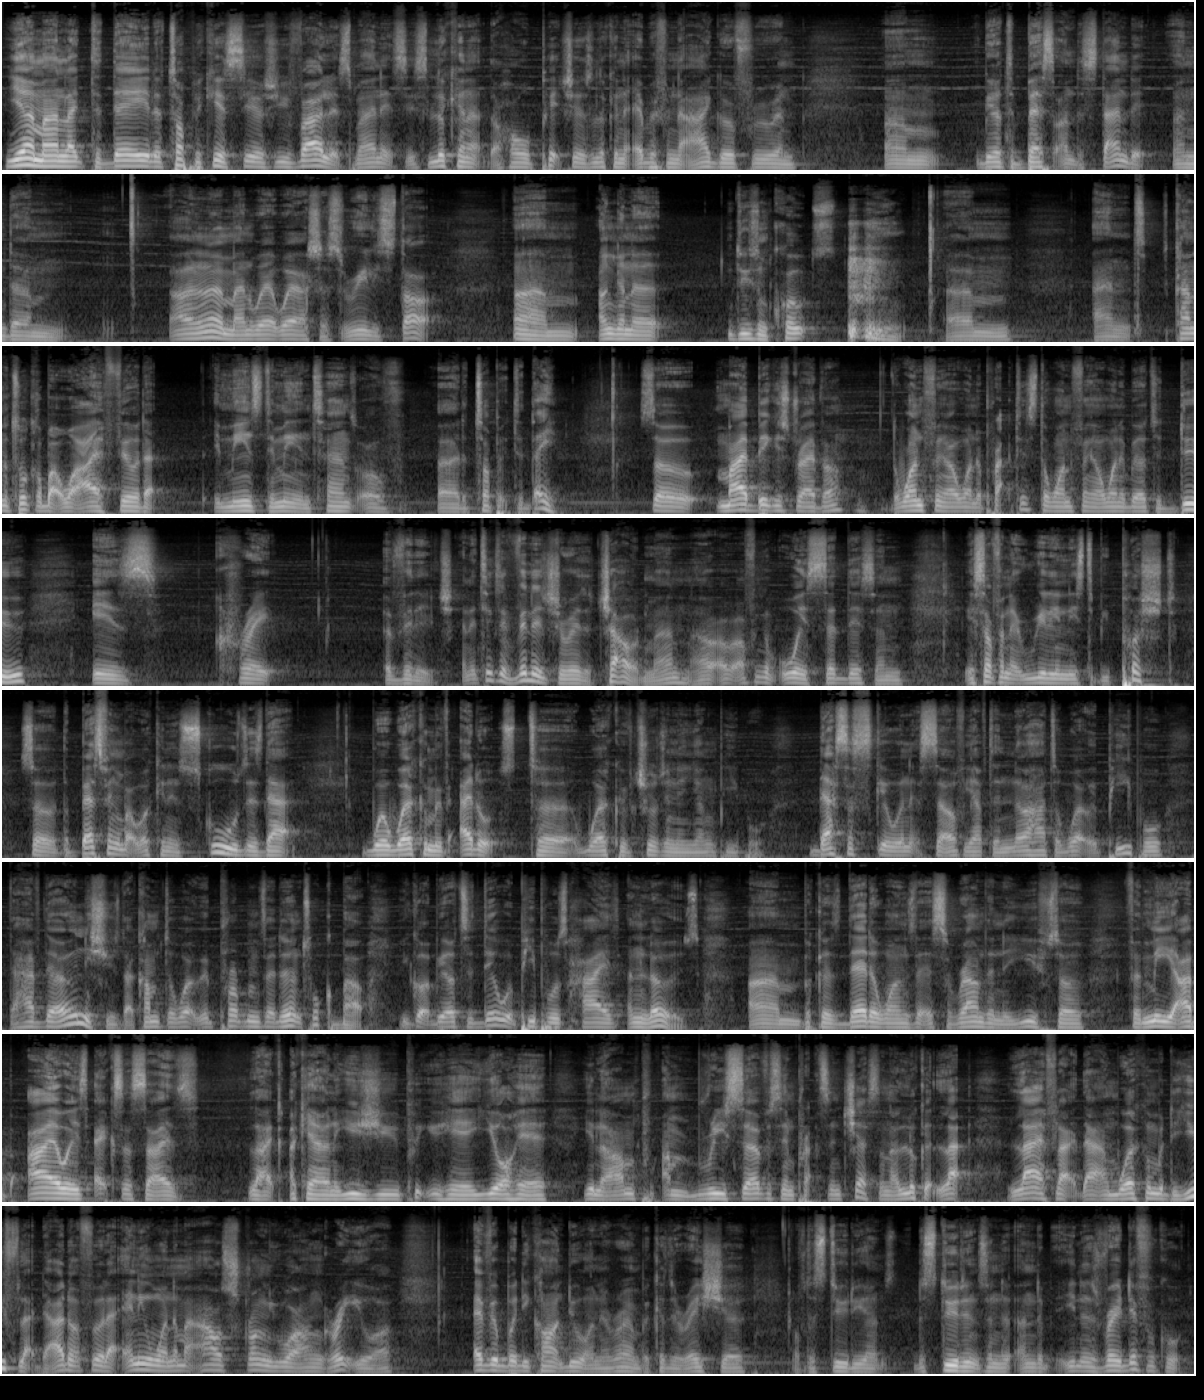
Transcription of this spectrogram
yeah, man. Like today, the topic is youth violence, man. It's it's looking at the whole picture. It's looking at everything that I go through and um, be able to best understand it. And um, I don't know, man, where, where I should really start. Um, I'm gonna do some quotes um, and kind of talk about what I feel that it means to me in terms of uh, the topic today. So, my biggest driver, the one thing I want to practice, the one thing I want to be able to do is create a village. And it takes a village to raise a child, man. I, I think I've always said this, and it's something that really needs to be pushed. So, the best thing about working in schools is that we're working with adults to work with children and young people. That's a skill in itself. You have to know how to work with people that have their own issues, that come to work with problems they don't talk about. You've got to be able to deal with people's highs and lows, um, because they're the ones that are surrounding the youth. So for me, I I always exercise like, okay, I'm gonna use you, put you here, you're here. You know, I'm I'm resurfacing, practicing chess, and I look at la- life like that. I'm working with the youth like that. I don't feel like anyone, no matter how strong you are and great you are, everybody can't do it on their own because the ratio of the students, the students, and the, and the, you know, it's very difficult.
